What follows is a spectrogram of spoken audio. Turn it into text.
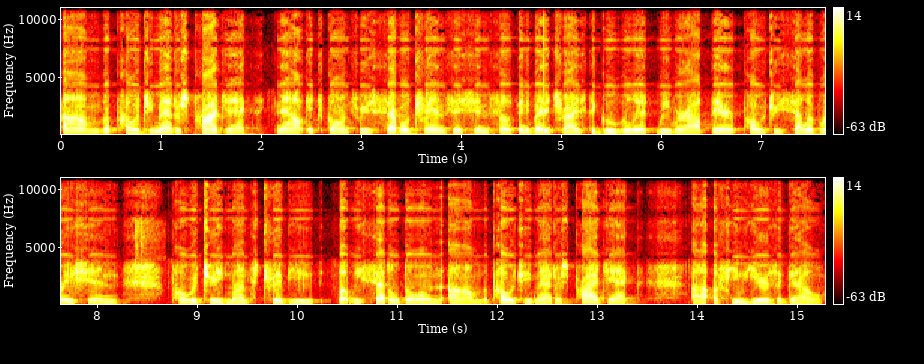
um, the Poetry Matters Project, now it's gone through several transitions, so if anybody tries to Google it, we were out there, Poetry Celebration, Poetry Month Tribute, but we settled on um, the Poetry Matters Project uh, a few years ago.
